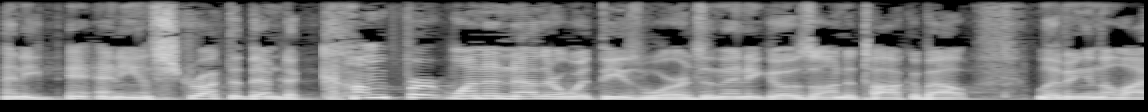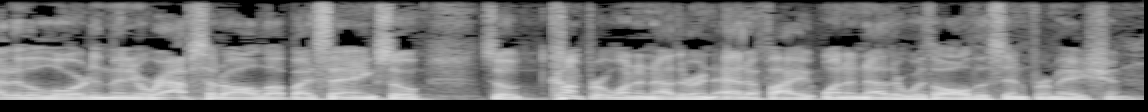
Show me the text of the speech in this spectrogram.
and he, and he instructed them to comfort one another with these words. And then he goes on to talk about living in the light of the Lord. And then he wraps it all up by saying, so, so comfort one another and edify one another with all this information.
